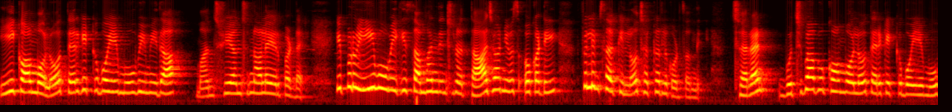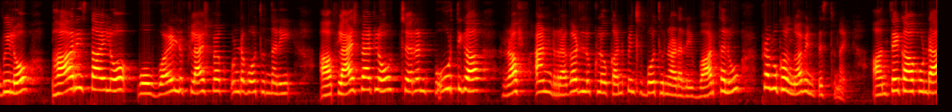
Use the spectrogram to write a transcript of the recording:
ఈ కాంబోలో తెరకెక్కిపోయే మూవీ మీద మంచి అంచనాలే ఏర్పడ్డాయి. ఇప్పుడు ఈ మూవీకి సంబంధించిన తాజా న్యూస్ ఒకటి ఫిలిం సర్కిల్లో చక్కర్లు కొడుతుంది. చరణ్ బుచ్చిబాబు కాంబోలో తెరకెక్కబోయే మూవీలో భారీ స్థాయిలో ఓ వైల్డ్ ఫ్లాష్ బ్యాక్ ఉండబోతుందని ఆ ఫ్లాష్ బ్యాక్లో చరణ్ పూర్తిగా రఫ్ అండ్ రగడ్ లుక్లో కనిపించబోతున్నాడనే వార్తలు ప్రముఖంగా వినిపిస్తున్నాయి. అంతేకాకుండా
